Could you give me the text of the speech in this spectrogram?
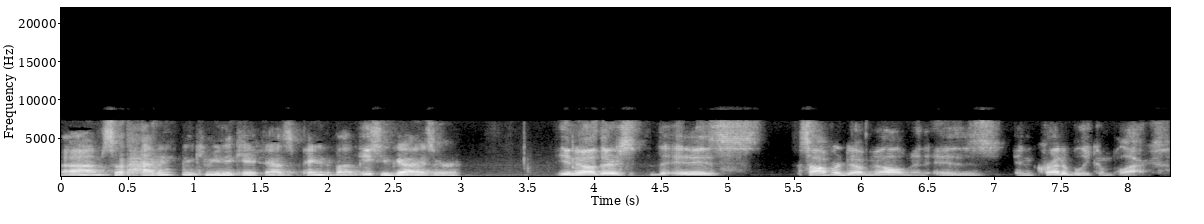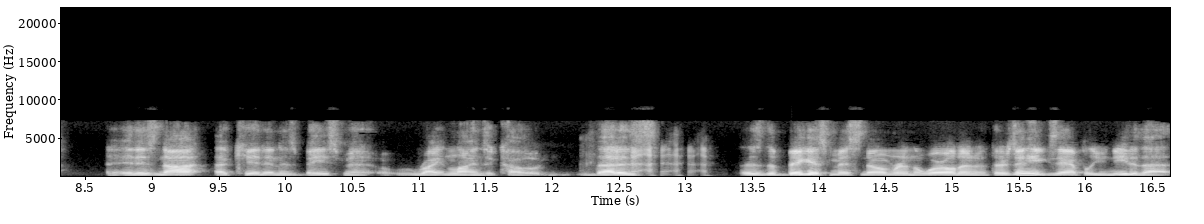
Um, so having to communicate that is a pain in the butt. Because you guys are, you know there's it is software development is incredibly complex it is not a kid in his basement writing lines of code that is is the biggest misnomer in the world. And if there's any example you need of that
